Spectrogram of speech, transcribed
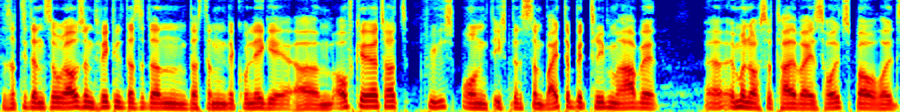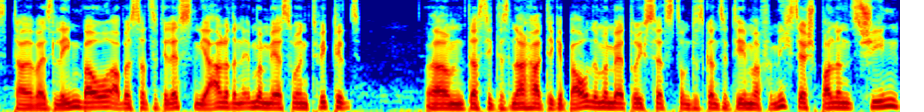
Das hat sich dann so rausentwickelt, dass, er dann, dass dann der Kollege ähm, aufgehört hat und ich das dann weiter betrieben habe. Äh, immer noch so teilweise Holzbau, Holz, teilweise Lehmbau, aber es hat sich die letzten Jahre dann immer mehr so entwickelt, ähm, dass sich das nachhaltige Bauen immer mehr durchsetzt und das ganze Thema für mich sehr spannend schien.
